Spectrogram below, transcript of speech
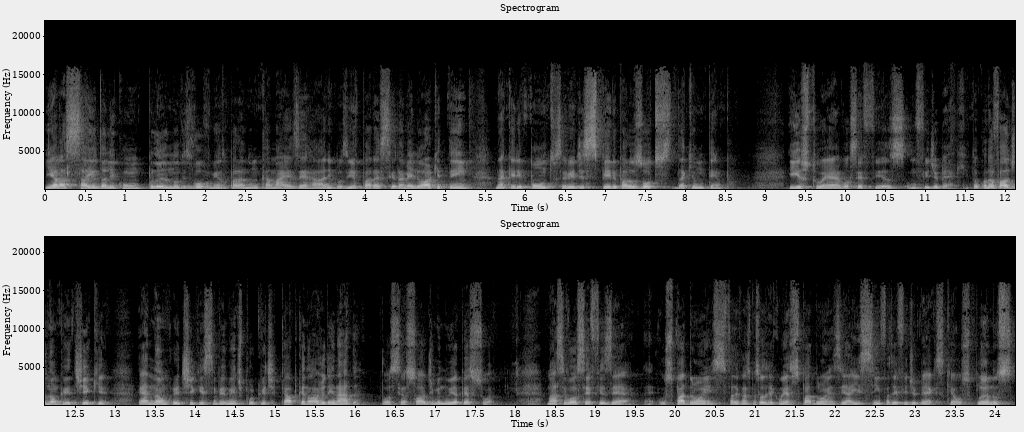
e ela saiu dali com um plano de desenvolvimento para nunca mais errar, inclusive para ser a melhor que tem naquele ponto, servir de espelho para os outros daqui a um tempo. Isto é, você fez um feedback. Então, quando eu falo de não critique, é não critique simplesmente por criticar, porque não ajuda em nada. Você só diminui a pessoa. Mas se você fizer é, os padrões, fazer com que as pessoas reconheçam os padrões e aí sim fazer feedbacks, que é os planos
